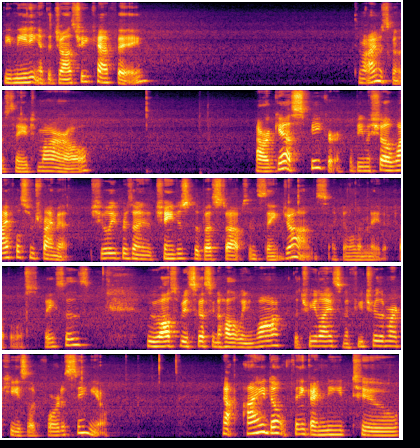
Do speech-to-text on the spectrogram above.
be meeting at the John Street Cafe. I'm just going to say tomorrow. Our guest speaker will be Michelle Weifels from TriMet. She will be presenting the changes to the bus stops in St. John's. I can eliminate a couple of spaces. We will also be discussing the Halloween walk, the tree lights, and the future of the marquees. I look forward to seeing you. Now, I don't think I need to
